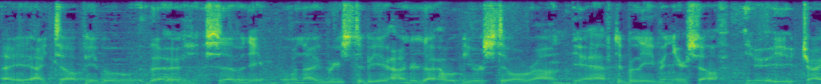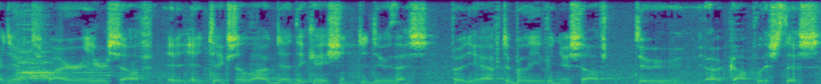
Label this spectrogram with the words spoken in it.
I, I, tell people that are 70, when I reach to be 100, I hope you're still around. You have to believe in yourself. You, you try to inspire yourself. It, it takes a lot of dedication to do this, but you have to believe in yourself to accomplish this.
